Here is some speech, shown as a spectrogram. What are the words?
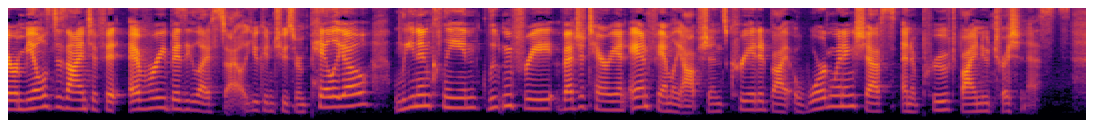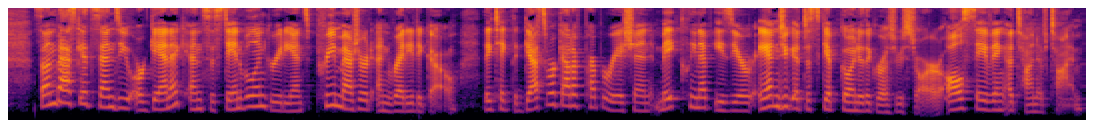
There are meals designed to fit every busy lifestyle. You can choose from paleo, lean and clean, gluten free, vegetarian, and family options created by award winning chefs and approved by nutritionists. Sunbasket sends you organic and sustainable ingredients pre measured and ready to go. They take the guesswork out of preparation, make cleanup easier, and you get to skip going to the grocery store, all saving a ton of time.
